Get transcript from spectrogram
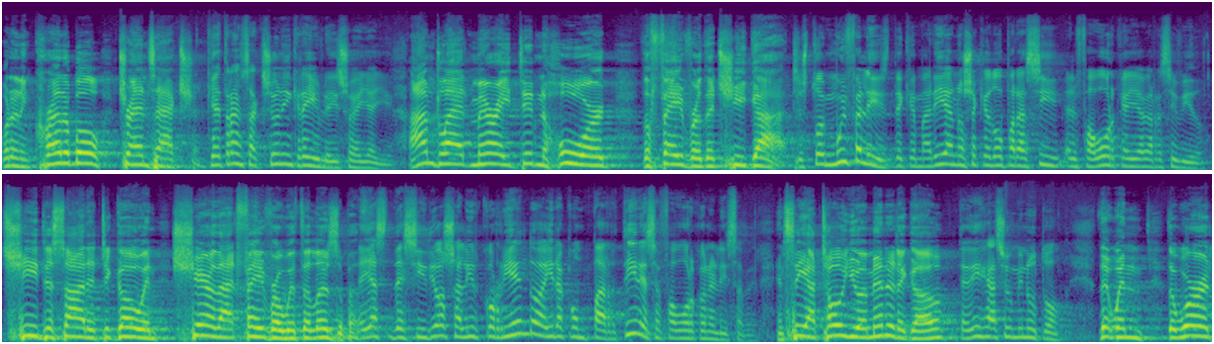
What an incredible transaction. Qué transacción increíble hizo ella allí. I'm glad Mary didn't hoard the favor that she got. Yo estoy muy feliz de que María no se quedó para sí el favor que ella había recibido. She decided to go and share that favor with Elizabeth. Ella decidió salir corriendo a ir a compartir ese favor con Elizabeth. And see, I told you a minute ago Te dije hace un minuto that when the word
